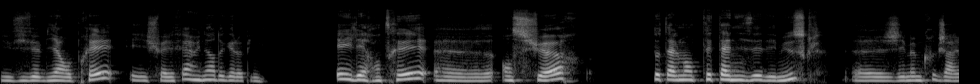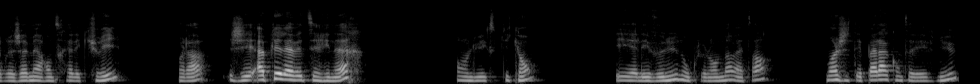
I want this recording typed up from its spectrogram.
Il vivait bien au pré et je suis allée faire une heure de galloping. Et il est rentré euh, en sueur, totalement tétanisé des muscles. Euh, j'ai même cru que j'arriverais jamais à rentrer à l'écurie. Voilà. J'ai appelé la vétérinaire en lui expliquant. Et elle est venue donc le lendemain matin. Moi, j'étais pas là quand elle est venue.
